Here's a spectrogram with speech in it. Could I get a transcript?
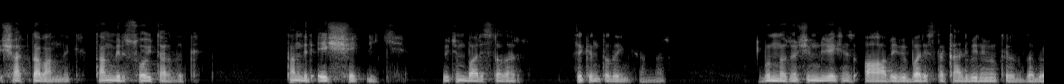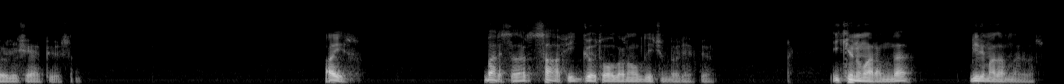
şaklabanlık, tam bir soytarlık, tam bir eşeklik. Bütün baristalar sıkıntılı insanlar. Bundan sonra şimdi diyeceksiniz abi bir barista kalbini mi kırdı da böyle şey yapıyorsun. Hayır. Baristalar safi göt olan olduğu için böyle yapıyorum. İki numaramda bilim adamları var.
